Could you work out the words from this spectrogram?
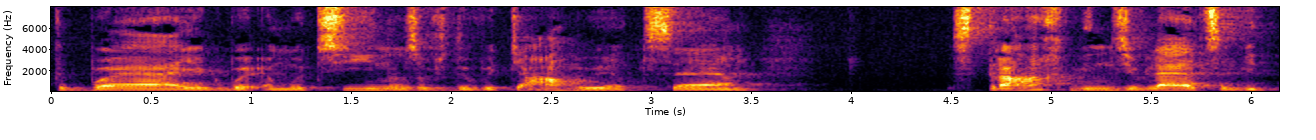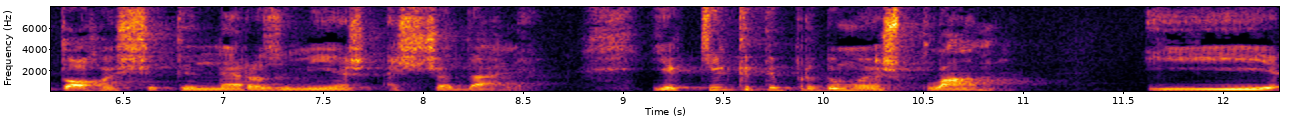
тебе якби емоційно завжди витягує, це страх він з'являється від того, що ти не розумієш, а що далі. Як тільки ти придумуєш план і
